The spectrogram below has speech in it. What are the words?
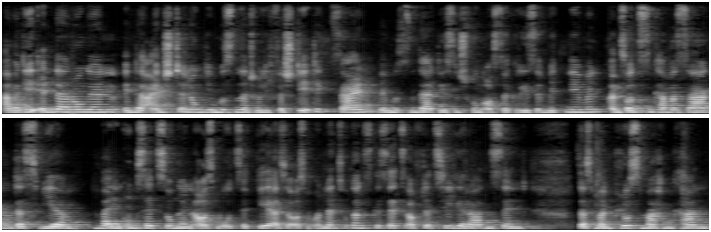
Aber die Änderungen in der Einstellung, die müssen natürlich verstetigt sein. Wir müssen da diesen Schwung aus der Krise mitnehmen. Ansonsten kann man sagen, dass wir bei den Umsetzungen aus dem OZG, also aus dem Onlinezugangsgesetz, auf der Zielgeraden sind dass man Plus machen kann,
